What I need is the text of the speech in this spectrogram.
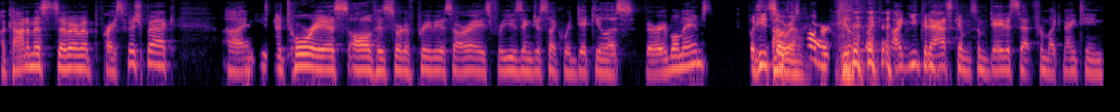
economists I've ever met, Price Fishback. Uh, and he's notorious, all of his sort of previous RAs, for using just like ridiculous variable names. But he's so oh, really? smart. like, I, you could ask him some data set from like 19,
